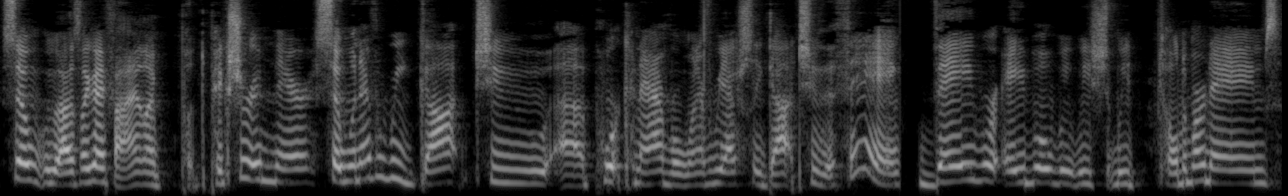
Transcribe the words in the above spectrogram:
So I was like, I fine, like put the picture in there. So whenever we got to uh, Port Canaveral, whenever we actually got to the thing, they were able. We we, we told them our names.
